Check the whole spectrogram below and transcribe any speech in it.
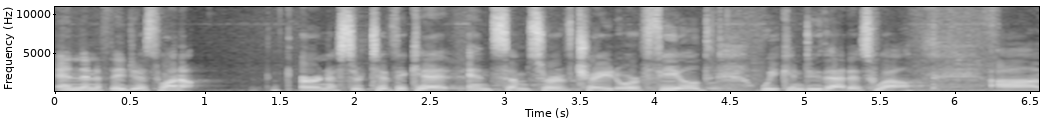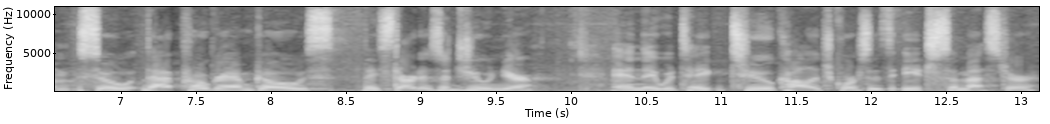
And then if they just want to earn a certificate in some sort of trade or field, we can do that as well. Um, so that program goes, they start as a junior and they would take two college courses each semester.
